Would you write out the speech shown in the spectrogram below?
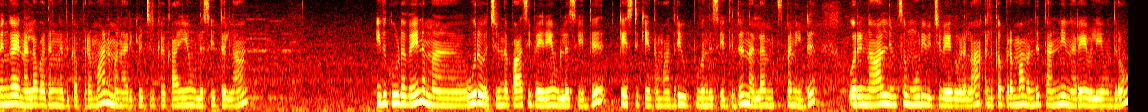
வெங்காயம் நல்லா வதங்கினதுக்கப்புறமா நம்ம நறுக்கி வச்சுருக்க காயும் உள்ளே சேர்த்துடலாம். இது கூடவே நம்ம ஊற வச்சுருந்த பாசி பயிரையும் உள்ளே சேர்த்து டேஸ்ட்டுக்கு ஏற்ற மாதிரி உப்பு வந்து சேர்த்துட்டு நல்லா மிக்ஸ் பண்ணிவிட்டு ஒரு நாலு நிமிஷம் மூடி வச்சு வேக விடலாம். அதுக்கப்புறமா வந்து தண்ணி நிறைய வெளியே வந்துடும்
